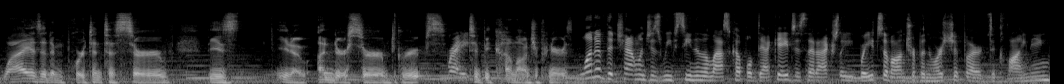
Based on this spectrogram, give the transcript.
Why is it important to serve these you know, underserved groups right. to become entrepreneurs. One of the challenges we've seen in the last couple decades is that actually rates of entrepreneurship are declining.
